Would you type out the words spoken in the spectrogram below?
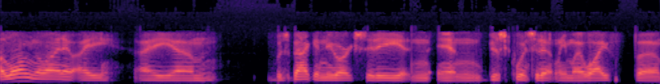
along the line, I I um, was back in New York City, and and just coincidentally, my wife. Uh,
